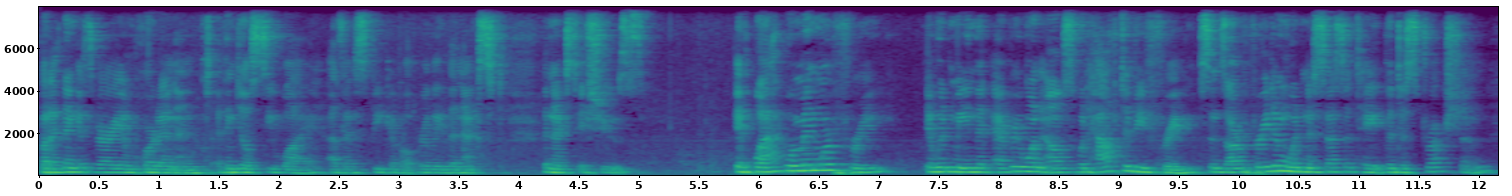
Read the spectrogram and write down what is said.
But I think it's very important and I think you'll see why as I speak about really the next, the next issues. If black women were free, it would mean that everyone else would have to be free, since our freedom would necessitate the destruction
